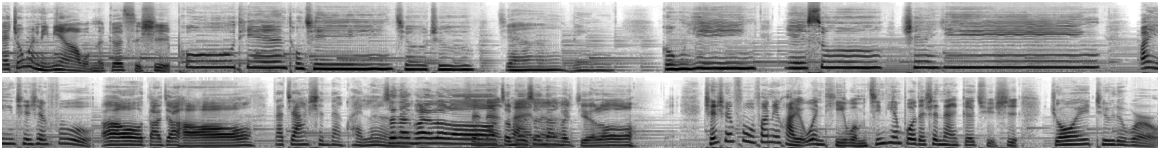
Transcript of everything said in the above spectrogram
在中文里面啊，我们的歌词是“普天同庆，救主降临，恭迎耶稣神荫”。欢迎陈神父。Hello，大家好，大家圣诞快乐！圣诞快乐喽！圣诞准备圣诞快节喽！陈神父方丽华有问题。我们今天播的圣诞歌曲是《Joy to the World》，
